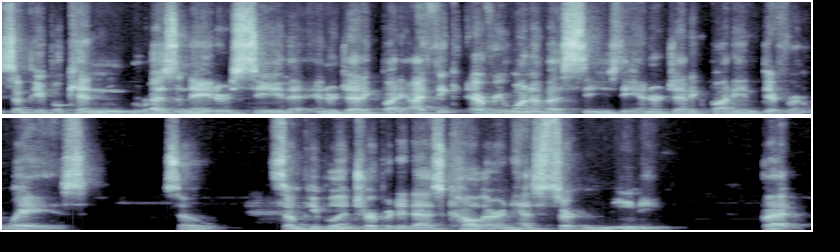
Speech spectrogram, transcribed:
some people can resonate or see the energetic body. I think every one of us sees the energetic body in different ways. So some people interpret it as color and has certain meaning but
